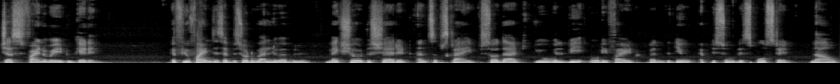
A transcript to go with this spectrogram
just find a way to get in. If you find this episode valuable, make sure to share it and subscribe so that you will be notified when the new episode is posted. Now,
